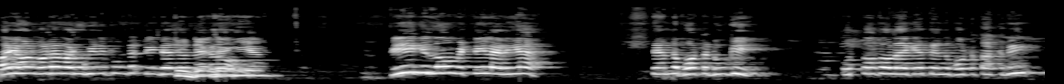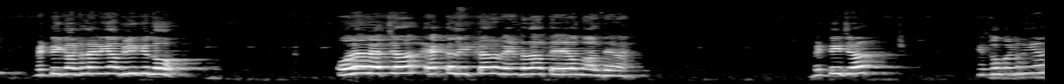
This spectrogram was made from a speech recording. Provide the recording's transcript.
ਭਾਈ ਹੁਣ ਤੁਹਾਡੇ ਵੜੂਗੀ ਨਹੀਂ ਟੁੰਡੇ ਟਿੰਡੇ 'ਚ ਦੇਖ ਲਓ। ਹੈਗੀ ਆ। 20 ਕਿਲੋ ਮਿੱਟੀ ਲੈਣੀ ਹੈ। 3 ਫੁੱਟ ਡੂੰਘੀ। ਉੱਤੋਂ ਤੋਂ ਲੈ ਕੇ 3 ਫੁੱਟ ਤੱਕ ਦੀ ਮਿੱਟੀ ਕੱਢ ਲੈਣੀ ਆ 20 ਕਿਲੋ। ਉਹਦੇ ਵਿੱਚ 1 ਲੀਟਰ ਰਿੰਡ ਦਾ ਤੇਲ ਮਲ ਦੇਣਾ। ਮਿੱਟੀ 'ਚ ਕਿੱਥੋਂ ਕੱਢਣੀ ਆ?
